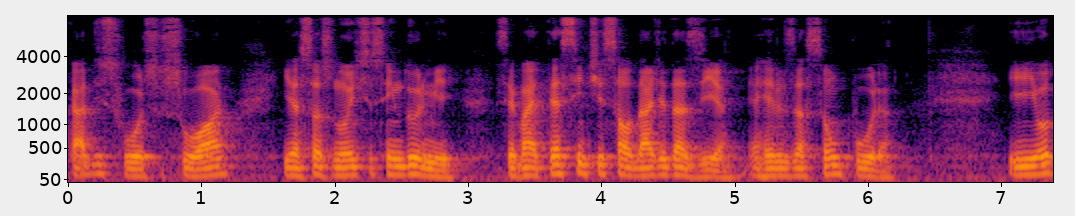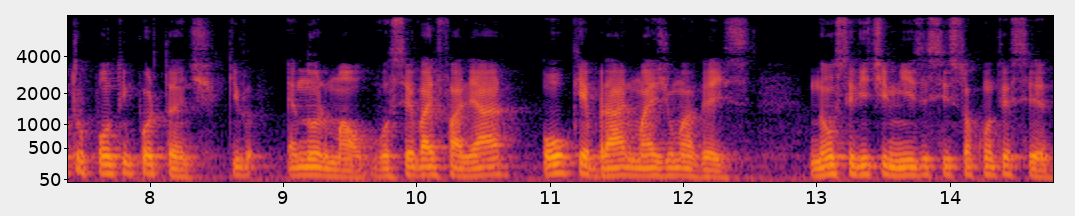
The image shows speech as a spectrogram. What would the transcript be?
cada esforço, suor e essas noites sem dormir. Você vai até sentir saudade da Zia. É realização pura. E outro ponto importante, que é normal, você vai falhar ou quebrar mais de uma vez. Não se vitimize se isso acontecer.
